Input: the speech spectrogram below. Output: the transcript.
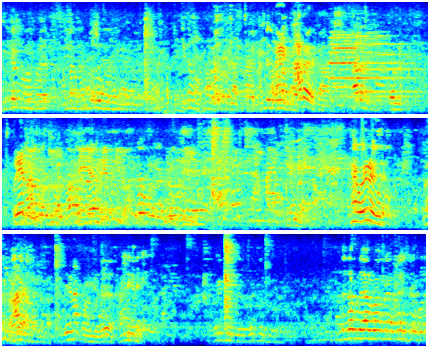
சிக்கன் இருக்கா ஒன்று ஸ்ப்ரே பண்ணி ஒயிட் ரைஸ் இது என்ன குழம்பு நண்டுக்கிறேன் இந்த நேரத்தில் யார் வாங்குறா கடைசி கூட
